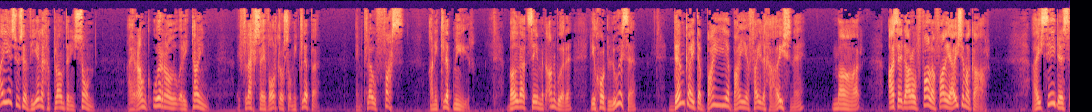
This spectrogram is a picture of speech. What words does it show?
Hy is soos 'n welige plant in die son Hy rank oral oor die tuin. Hy vleg sy wortels om die klippe en klou vas aan die klipmuur. Bildad sê met ander woorde, die godlose dink hy het 'n baie baie veilige huis, né? Maar as hy daarop val, val die huis in mekaar. Hy sê dus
